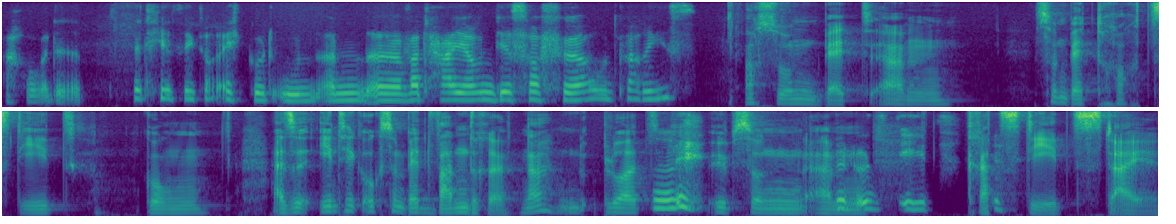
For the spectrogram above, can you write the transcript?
ach, aber das, das hier sich doch echt gut an. An äh, was haben dir Chauffeur und Paris? Ach, so ein Bett, ähm, so ein Bett trocht steht, gung. Also, ähnlich auch so ein Bett wandere, ne? Blut, Mhm. üb so ein, ähm. Grad-Steht-Style,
